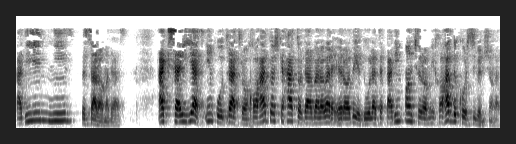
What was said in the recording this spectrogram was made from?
قدیم نیز به سر آمده است. اکثریت این قدرت را خواهد داشت که حتی در برابر اراده دولت قدیم آنچه را می‌خواهد به کرسی بنشاند.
